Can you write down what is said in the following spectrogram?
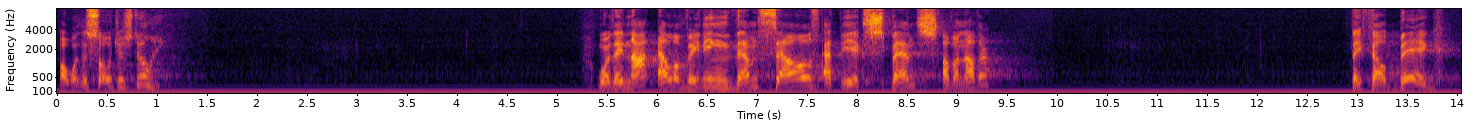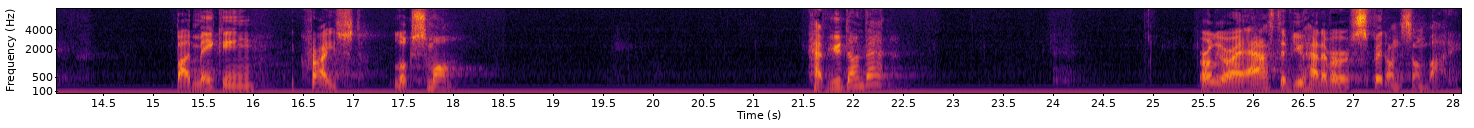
What were the soldiers doing? Were they not elevating themselves at the expense of another? They felt big by making Christ look small. Have you done that? Earlier, I asked if you had ever spit on somebody.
